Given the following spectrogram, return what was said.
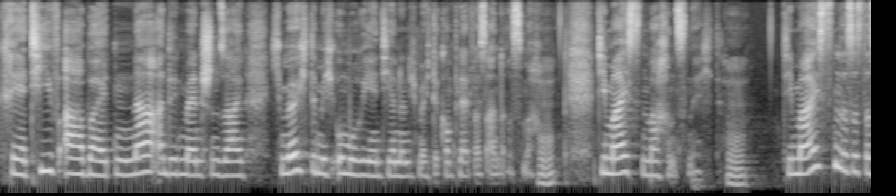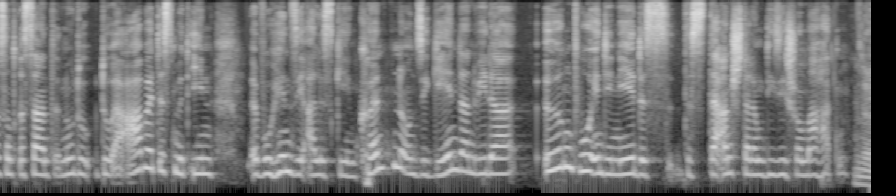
Kreativ arbeiten, nah an den Menschen sein. Ich möchte mich umorientieren und ich möchte komplett was anderes machen. Mhm. Die meisten machen es nicht. Mhm. Die meisten, das ist das Interessante, nur du, du erarbeitest mit ihnen, wohin sie alles gehen könnten und sie gehen dann wieder irgendwo in die Nähe des, des, der Anstellung, die sie schon mal hatten. Ja.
